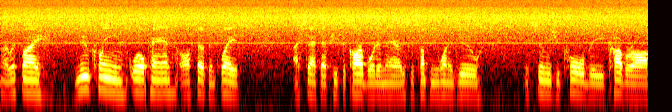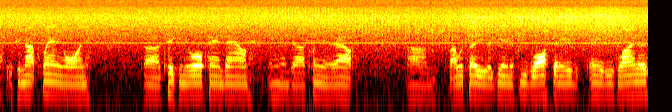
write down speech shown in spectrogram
Alright, with my new clean oil pan all set up in place, I sat that piece of cardboard in there. This is something you want to do as soon as you pull the cover off if you're not planning on uh, taking your oil pan down and uh, cleaning it out. Um, I would tell you again, if you've lost any of, any of these liners,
